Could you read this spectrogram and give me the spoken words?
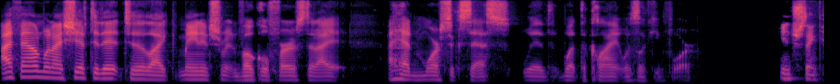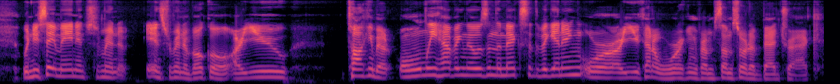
I found when I shifted it to like main instrument and vocal first that I I had more success with what the client was looking for. Interesting. When you say main instrument, instrument and vocal, are you talking about only having those in the mix at the beginning, or are you kind of working from some sort of bed track?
